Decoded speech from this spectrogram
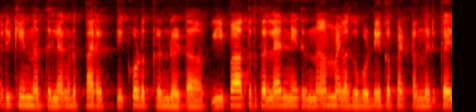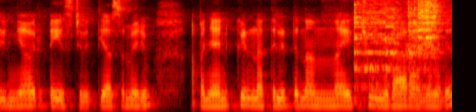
ഒരു കിണ്ണത്തിൽ അങ്ങോട്ട് പരത്തി കൊടുക്കുന്നുണ്ട് കേട്ടോ. ഈ പാത്രത്തിൽ തന്നെ ഇരുന്ന മുളക് പൊടിയൊക്കെ പെട്ടെന്ന് ഒരു കരിഞ്ഞ ഒരു ടേസ്റ്റ് വ്യത്യാസം വരും. അപ്പോൾ ഞാൻ കിണ്ണത്തിലിട്ട് നന്നായി ചൂടാറാൻ അങ്ങോട്ട്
